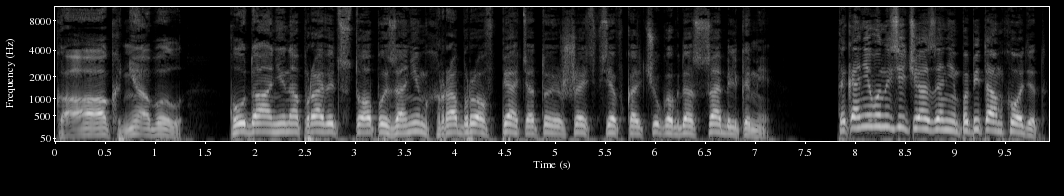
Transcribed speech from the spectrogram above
«Как не был? Куда они направят стопы, за ним храбров пять, а то и шесть, все в кольчугах да с сабельками. Так они вон и сейчас за ним по пятам ходят.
